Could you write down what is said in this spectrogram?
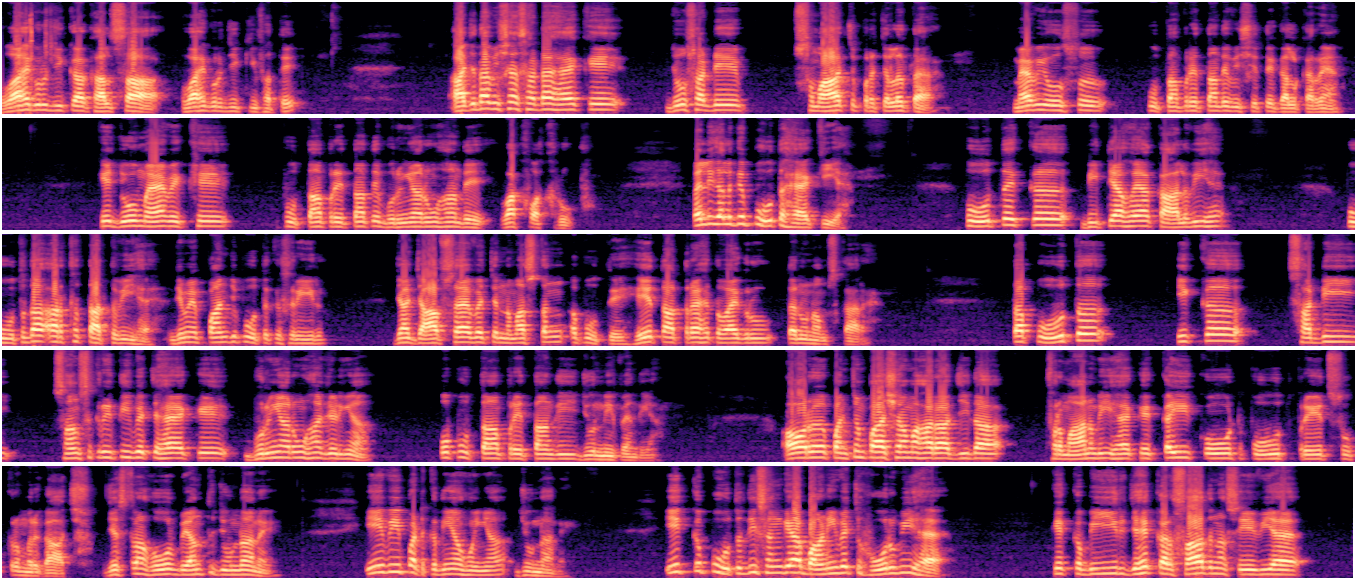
ਵਾਹਿਗੁਰੂ ਜੀ ਕਾ ਖਾਲਸਾ, ਵਾਹਿਗੁਰੂ ਜੀ ਕੀ ਫਤਿਹ। ਅੱਜ ਦਾ ਵਿਸ਼ਾ ਸਾਡਾ ਹੈ ਕਿ ਜੋ ਸਾਡੇ ਸਮਾਜ 'ਚ ਪ੍ਰਚਲਿਤ ਹੈ, ਮੈਂ ਵੀ ਉਸ ਭੂਤਾਂ ਪ੍ਰੇਤਾਂ ਦੇ ਵਿਸ਼ੇ ਤੇ ਗੱਲ ਕਰ ਰਿਹਾ ਕਿ ਜੋ ਮੈਂ ਵੇਖੇ ਭੂਤਾਂ ਪ੍ਰੇਤਾਂ ਤੇ ਬੁਰੀਆਂ ਰੂਹਾਂ ਦੇ ਵੱਖ-ਵੱਖ ਰੂਪ। ਪਹਿਲੀ ਗੱਲ ਕਿ ਭੂਤ ਹੈ ਕੀ ਹੈ? ਭੂਤ ਇੱਕ ਬੀਤਿਆ ਹੋਇਆ ਕਾਲ ਵੀ ਹੈ ਭੂਤ ਦਾ ਅਰਥ ਤਤ ਵੀ ਹੈ, ਜਿਵੇਂ ਪੰਜ ਭੂਤਕ ਸਰੀਰ ਜਾਂ ਜਾਪ ਸਾਹਿਬ ਵਿੱਚ ਨਮਸਤੰ ਅਭੂਤੇ, ਹੇ ਤਤ ਰਹਿਤ ਵਾਹਿਗੁਰੂ, ਤੈਨੂੰ ਨਮਸਕਾਰ ਹੈ। ਤਾਂ ਭੂਤ ਇੱਕ ਸਾਡੀ ਸੰਸਕ੍ਰਿਤੀ ਵਿੱਚ ਹੈ ਕਿ ਬੁਰੀਆਂ ਰੂਹਾਂ ਜਿਹੜੀਆਂ, ਉਹ ਭੂਤਾਂ ਪ੍ਰੇਤਾਂ ਦੀ ਜੂਨੀ ਪੈਂਦੀਆਂ। ਔਰ ਪੰਚਮ ਪਾਤਸ਼ਾਹ ਮਹਾਰਾਜ ਜੀ ਦਾ ਫਰਮਾਨ ਵੀ ਹੈ ਕਿ ਕਈ ਕੋਟ ਭੂਤ, ਪ੍ਰੇਤ, ਸੂਕਰ, ਮਰਗਾਚ, ਜਿਸ ਤਰ੍ਹਾਂ ਹੋਰ ਬੇਅੰਤ ਜੂਨਾਂ ਨੇ ਇਹ ਵੀ ਭਟਕਦੀਆਂ ਹੋਈਆਂ ਜੂਨਾਂ ਨੇ। ਇੱਕ ਭੂਤ ਦੀ ਸੰਗਿਆ ਬਾਣੀ ਵਿੱਚ ਹੋਰ ਵੀ ਹੈ ਕਿ ਕਬੀਰ, ਜਿਹ ਕਰ ਸਾਧ ਨ ਸੇਵੀਐ,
